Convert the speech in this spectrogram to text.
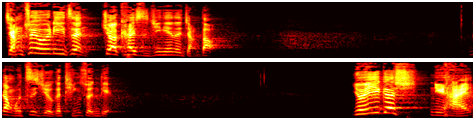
讲最后一例证，就要开始今天的讲道。让我自己有个停损点。有一个女孩，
